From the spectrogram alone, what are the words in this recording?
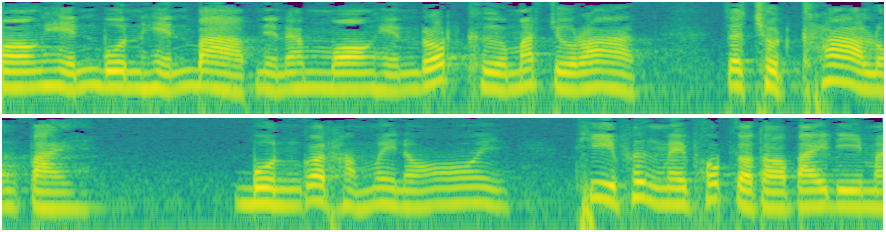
มองเห็นบุญเห็นบาปเนี่ยนะมองเห็นรถคือมัจจุราช จะฉุดคร่าลงไป บุญก็ทำไม่น้อย ที่พึ่งในภพต่อๆไปดีไหม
